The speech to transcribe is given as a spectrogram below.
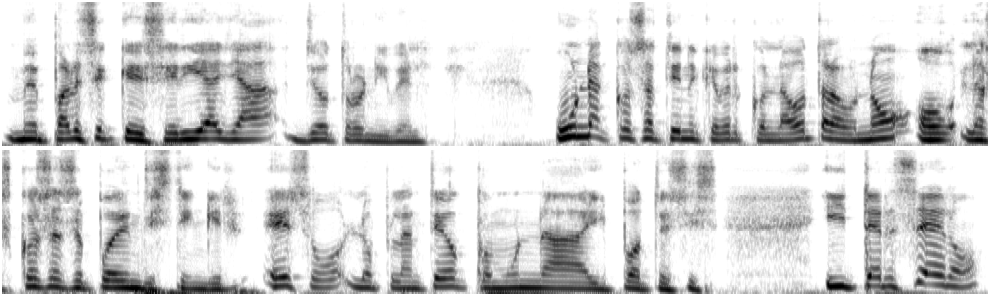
me parece que sería ya de otro nivel. Una cosa tiene que ver con la otra o no, o las cosas se pueden distinguir. Eso lo planteo como una hipótesis. Y tercero,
